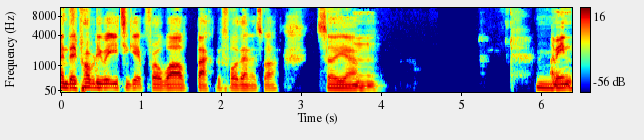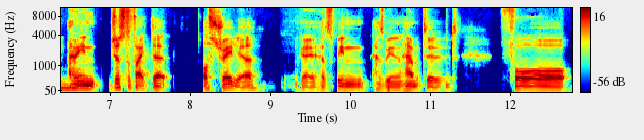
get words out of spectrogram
And they probably were eating it for a while back before then as well. So yeah. Mm. I mean, I mean, just the fact that Australia, okay, has been has been inhabited for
